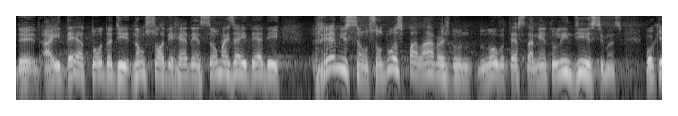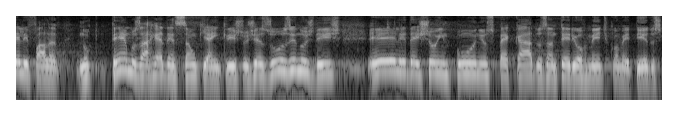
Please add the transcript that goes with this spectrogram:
de, a ideia toda de não só de redenção, mas a ideia de remissão. São duas palavras do, do Novo Testamento lindíssimas, porque ele fala: no, temos a redenção que há em Cristo Jesus e nos diz, ele deixou impune os pecados anteriormente cometidos.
